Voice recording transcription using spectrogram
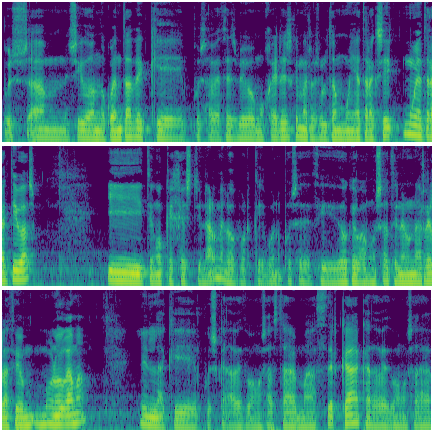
pues sigo dando cuenta de que pues a veces veo mujeres que me resultan muy, muy atractivas y tengo que gestionármelo porque bueno pues he decidido que vamos a tener una relación monógama en la que pues cada vez vamos a estar más cerca cada vez vamos a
